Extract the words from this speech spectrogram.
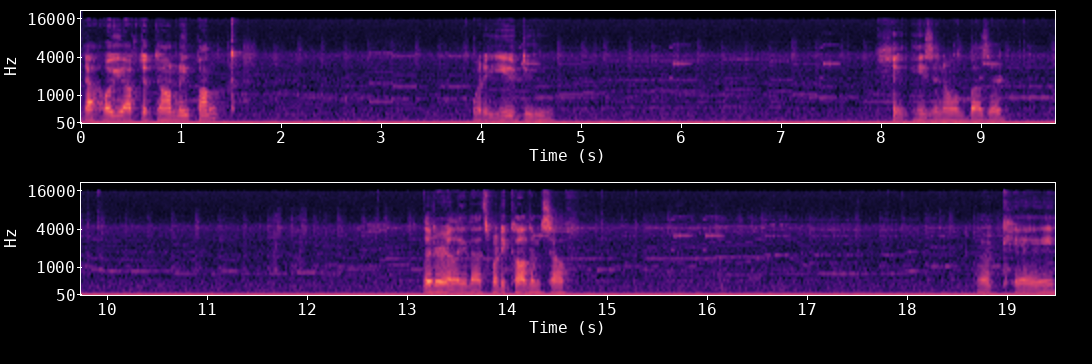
That all you have to tell me, punk? What do you do? He's an old buzzard. Literally, that's what he called himself. Okay.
